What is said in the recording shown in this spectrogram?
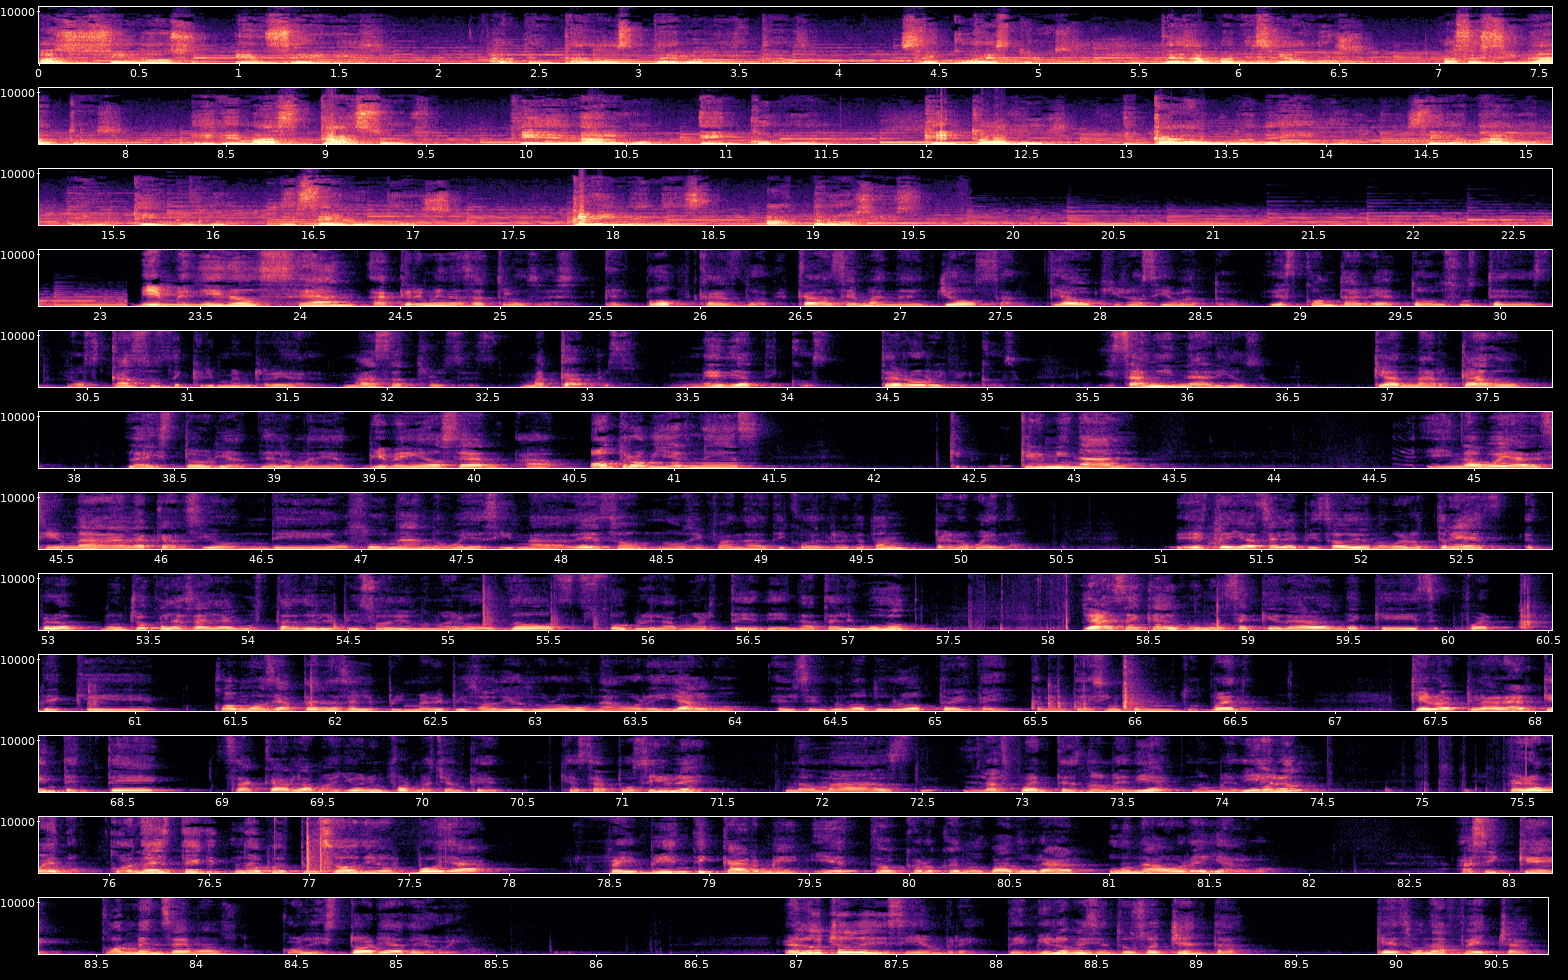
Asesinos en series, atentados terroristas, secuestros, desapariciones, asesinatos y demás casos tienen algo en común, que todos y cada uno de ellos se ganaron el título de ser unos crímenes atroces. Bienvenidos sean a Crímenes Atroces, el podcast donde cada semana yo, Santiago Quiroz y Abato, les contaré a todos ustedes los casos de crimen real más atroces, macabros, mediáticos, terroríficos y sanguinarios que han marcado la historia de la humanidad. Bienvenidos sean a otro viernes criminal. Y no voy a decir nada de la canción de Osuna, no voy a decir nada de eso, no soy fanático del reggaetón, pero bueno, este ya es el episodio número 3. Espero mucho que les haya gustado el episodio número 2 sobre la muerte de Natalie Wood. Ya sé que algunos se quedaron de que es de que como si apenas el primer episodio duró una hora y algo, el segundo duró 30, 35 minutos. Bueno, quiero aclarar que intenté sacar la mayor información que, sea posible. Nomás las fuentes no me, di, no me dieron. Pero bueno, con este nuevo episodio voy a reivindicarme y esto creo que nos va a durar una hora y algo. Así que comencemos con la historia de hoy. El 8 de diciembre de 1980, que es una fecha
